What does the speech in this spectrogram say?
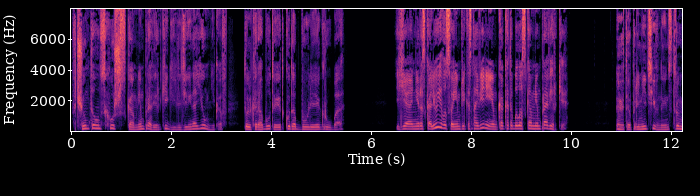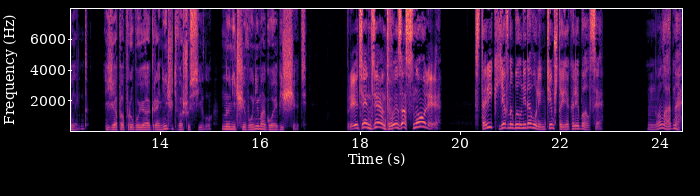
В чем-то он схож с камнем проверки гильдии наемников, только работает куда более грубо. Я не раскалю его своим прикосновением, как это было с камнем проверки. Это примитивный инструмент. Я попробую ограничить вашу силу, но ничего не могу обещать. «Претендент, вы заснули!» Старик явно был недоволен тем, что я колебался. Ну ладно.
